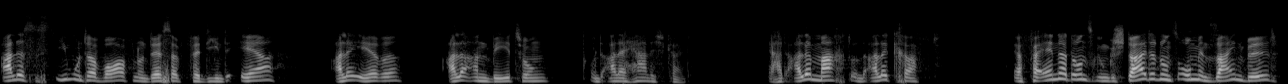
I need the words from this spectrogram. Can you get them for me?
Alles ist ihm unterworfen und deshalb verdient er alle Ehre, alle Anbetung und alle Herrlichkeit. Er hat alle Macht und alle Kraft. Er verändert uns und gestaltet uns um in sein Bild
